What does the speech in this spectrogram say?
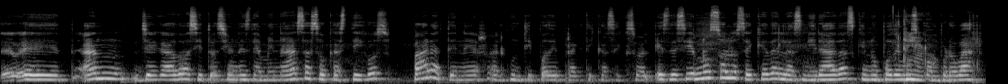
eh, han llegado a situaciones de amenazas o castigos para tener algún tipo de práctica sexual. Es decir, no solo se queda en las miradas que no podemos Claro. comprobar,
